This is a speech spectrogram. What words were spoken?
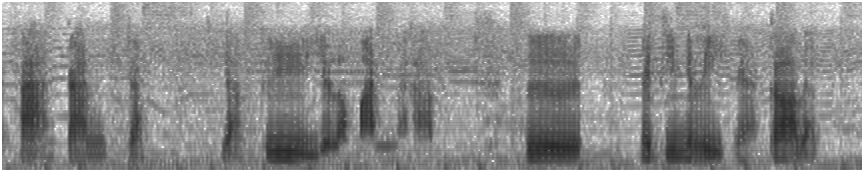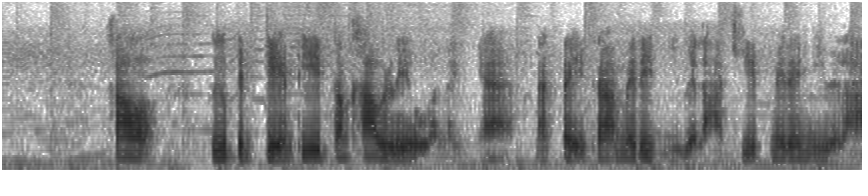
กต่างกันจากอย่างที่เยอรมันนะครับ คือในพรีเมียร์ลีกเนี่ยก็แบบเข้าคือเป็นเกมที่ต้องเข้าเร็วอะไรอย่างเงี้ยนักเตะก็ไม่ได้มีเวลาคิด ไม่ได้มีเวลา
